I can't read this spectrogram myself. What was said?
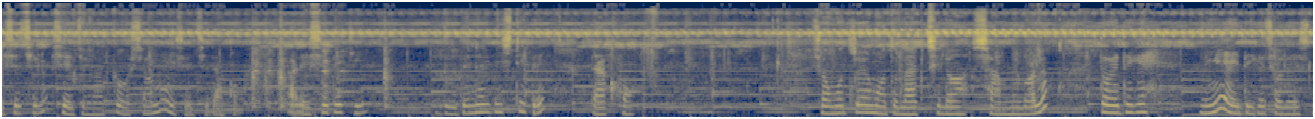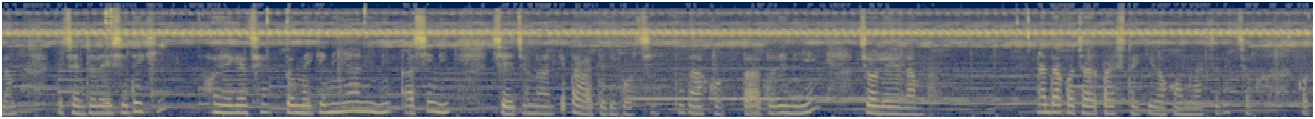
এসেছিল, সেই জন্য আর কি ওর সঙ্গে এসেছি, দেখো। আর এসে দেখি দুদিনের বৃষ্টিতে, দেখো, সমুদ্রের মতো লাগছিল সামনে, বলো। তো ওইদিকে নিয়ে এইদিকে চলে এসলাম তো সেন্টারে এসে দেখি হয়ে গেছে। তো মেয়েকে নিয়ে আনিনি, আসিনি, সেই জন্য আর কি তাড়াতাড়ি করছি। তো দেখো, তাড়াতাড়ি নিয়ে চলে এলাম। আর দেখো চারপাশটা কীরকম লাগছে, দেখছ? কত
